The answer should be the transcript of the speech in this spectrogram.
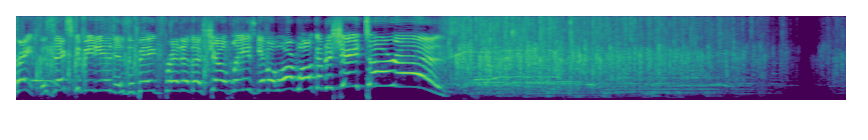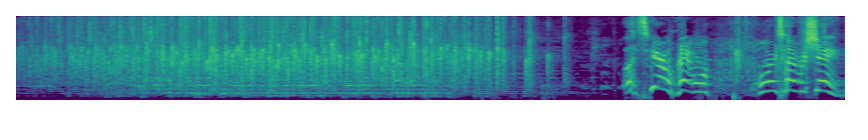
Great. This next comedian is a big friend of the show. Please give a warm welcome to Shane Torres. Let's hear it one, more time for Shane.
